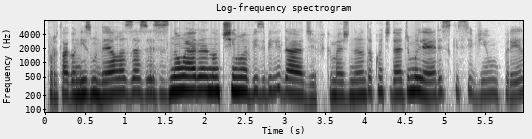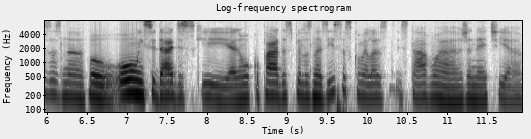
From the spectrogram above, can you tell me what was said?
protagonismo delas às vezes não era, não tinha uma visibilidade. Eu fico imaginando a quantidade de mulheres que se viam presas na ou, ou em cidades que eram ocupadas pelos nazistas, como elas estavam, a Janete e a,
